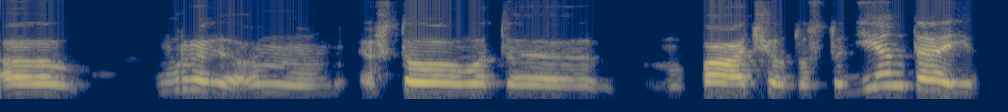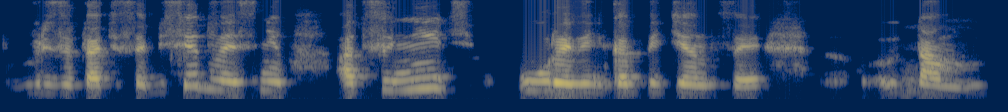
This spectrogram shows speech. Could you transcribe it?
э, что вот э, по отчету студента и в результате собеседования с ним оценить уровень компетенции там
